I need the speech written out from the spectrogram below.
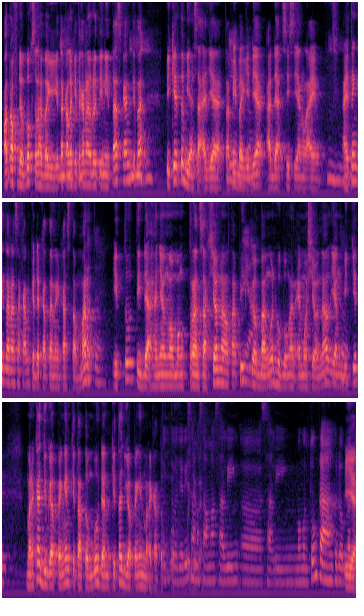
out of the box lah bagi kita. Kalau kita karena rutinitas kan kita Mhm, pikir tuh biasa aja, tapi Iya, bagi betul. dia ada sisi yang lain. mhm. Nah, itu yang kita rasakan kedekatan dengan customer Betul. itu tidak hanya ngomong transaksional tapi Iya. kebangun hubungan emosional yang Betul. bikin mereka juga pengen kita tumbuh dan kita juga pengen mereka tumbuh. Betul, jadi sama-sama saling eh, saling menguntungkan kedua belah Iya.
